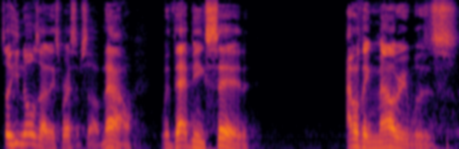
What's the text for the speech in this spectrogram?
so he knows how to express himself. Now, with that being said, I don't think Mallory was.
